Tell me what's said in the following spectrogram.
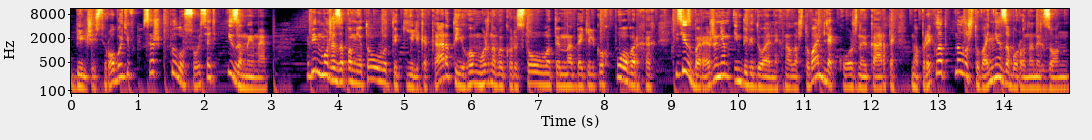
більшість роботів все ж пилососять і за ними. Він може запам'ятовувати кілька карт, і його можна використовувати на декількох поверхах зі збереженням індивідуальних налаштувань для кожної карти, наприклад, налаштування заборонених зон.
